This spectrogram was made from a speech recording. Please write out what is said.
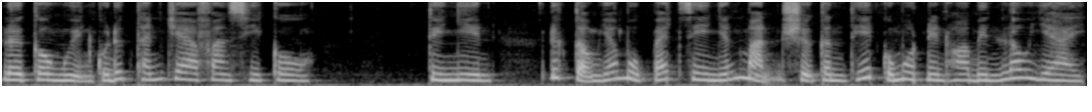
lời cầu nguyện của Đức Thánh Cha Francisco. Tuy nhiên, Đức Tổng giám mục Betsy nhấn mạnh sự cần thiết của một nền hòa bình lâu dài,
